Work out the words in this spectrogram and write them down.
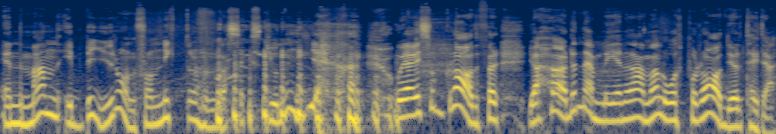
En man i byrån från 1969. och jag är så glad för jag hörde nämligen en annan låt på radio och tänkte jag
